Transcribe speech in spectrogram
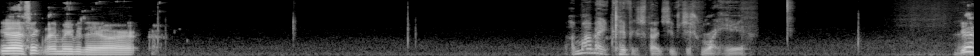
Yeah, I think that maybe they are. I might make cliff explosives just right here. Yeah.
